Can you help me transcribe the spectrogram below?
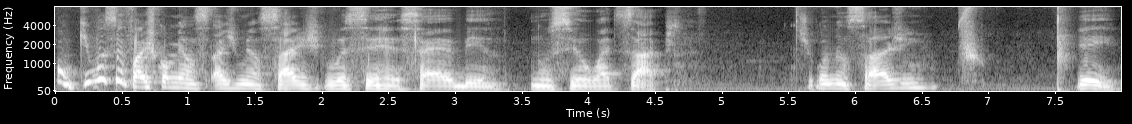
Bom, o que você faz com as mensagens que você recebe no seu WhatsApp? Chegou a mensagem, e aí?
